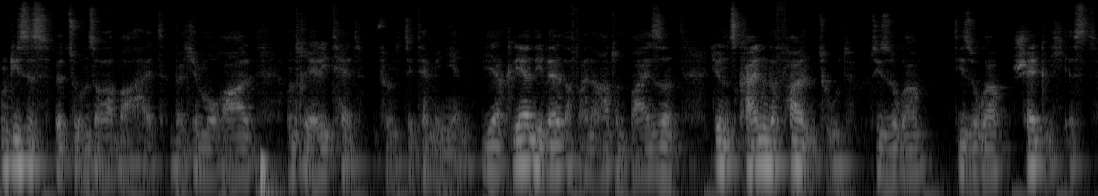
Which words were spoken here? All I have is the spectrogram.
und dieses wird zu unserer Wahrheit, welche Moral und Realität für uns determinieren. Wir erklären die Welt auf eine Art und Weise, die uns keinen Gefallen tut, sie sogar, die sogar schädlich ist.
